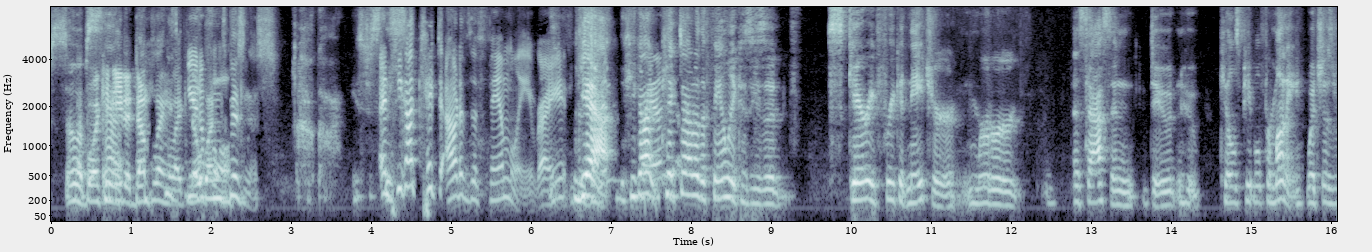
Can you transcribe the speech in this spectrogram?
so That boy can eat a dumpling He's like no one's business. Oh god, he's just And this- he got kicked out of the family, right? The Yeah, Zen he got clan? kicked out of the family because he's a scary freak of nature, murderer, assassin dude who kills people for money, which is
